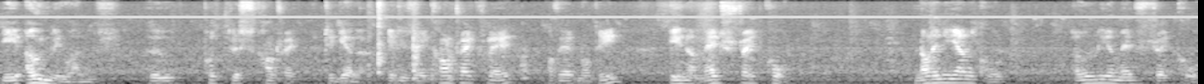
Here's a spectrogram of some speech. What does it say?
the only ones who put this contract together. It is a contract flag of Admiralty in a magistrate court, not any other court, only a magistrate court.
